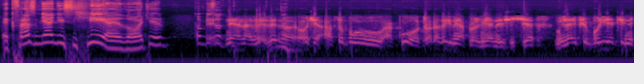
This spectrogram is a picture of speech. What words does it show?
Εκφράζει μια ανησυχία εδώ και νομίζω ότι. Ναι, αλλά δεν, δεν- όχι, αυτό που ακούω τώρα δεν είναι απλώς μια ανησυχία. Μιλάει πιο πολύ για την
